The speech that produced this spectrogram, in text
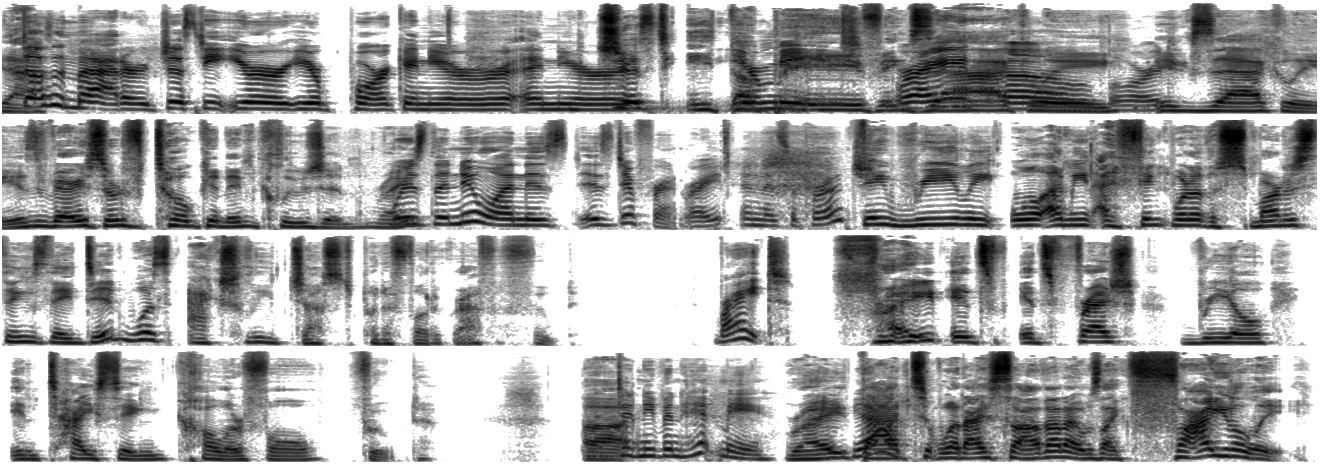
Yeah. Doesn't matter. Just eat your your pork and your and your just eat the your beef. meat, right? Exactly. Oh, Lord. Exactly. It's a very sort of token inclusion, right? Whereas the new one is is different, right? In its approach. they really well, I mean, I think one of the smartest things they did was actually just put a photograph of food. right. Right? It's it's fresh, real, enticing, colorful food. That uh, didn't even hit me. right? Yeah. That's when I saw that I was like, finally,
